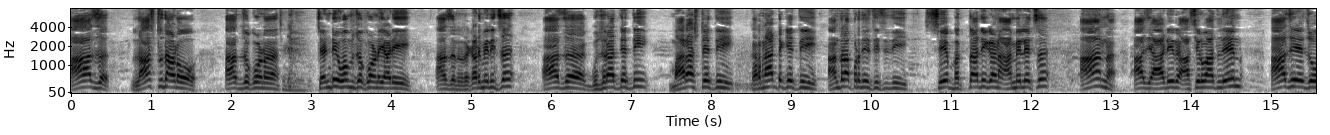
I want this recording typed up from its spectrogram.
आज लास्ट दाडो आज जो कोण चंडी होम जो कोण याडी आज रेकॉर्ड मेलीचं आज गुजरात येती महाराष्ट्र कर्नाटक येते आंध्र प्रदेश येते से भक्ताधिगण आमेलेच. आन आज याडी आशीर्वाद लेन आज हे जो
